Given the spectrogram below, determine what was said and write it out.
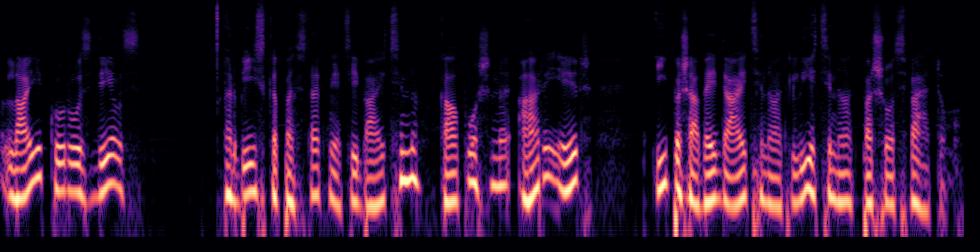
lai kurus Dievs ar bīskapa starpniecību aicina kalpošanai, arī ir īpašā veidā aicināti liecināt par šo svētumu.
